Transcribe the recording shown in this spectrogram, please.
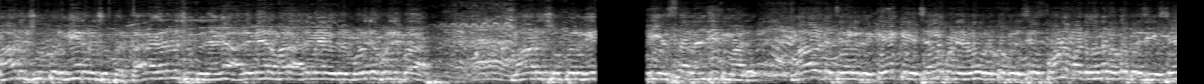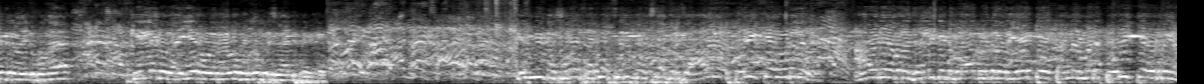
மாடு சூப்பர் வீரர் சூப்பர். கரகரன்னு சுத்துதாங்க அருமையான மாடு அருமையான வீரர். முடிஞ்ச மாடு சூப்பர் வீரர் எஸ் ஆர் ரஞ்சித் மாடு. மாவட்ட செயலர் கே கே செல்லப்பண்ணியர்களும் ரொக்க பரிசு போன மாட்டுக்கு வந்து ரொக்க பரிசு ஸ்டேட்டில் வாங்கிட்டு போங்க. கில்லனூர் ஐயர் உலகம் ரொக்க பரிசு வாங்கிட்டு போயிருக்கு எங்கிட்ட சும்மா சர்வ சிறப்பு எக்ஸ்ட்ரா பரிசு. ஆளுநர் தெரிவிக்க விடுது. அவரே அவரை ஜல்லிக்கட்டு விழா கொடுத்தவர் ஏ கே கண்ணன் மாடு தெரிவிக்க விடுங்க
